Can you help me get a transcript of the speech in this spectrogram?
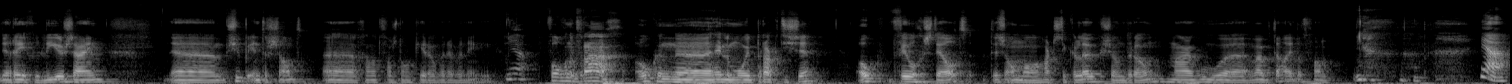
regulier zijn. Uh, super interessant. Uh, gaan we het vast nog een keer over hebben, denk ik. Ja. Volgende vraag. Ook een uh, hele mooie praktische. Ook veel gesteld. Het is allemaal hartstikke leuk, zo'n droom. Maar hoe, waar betaal je dat van? ja,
